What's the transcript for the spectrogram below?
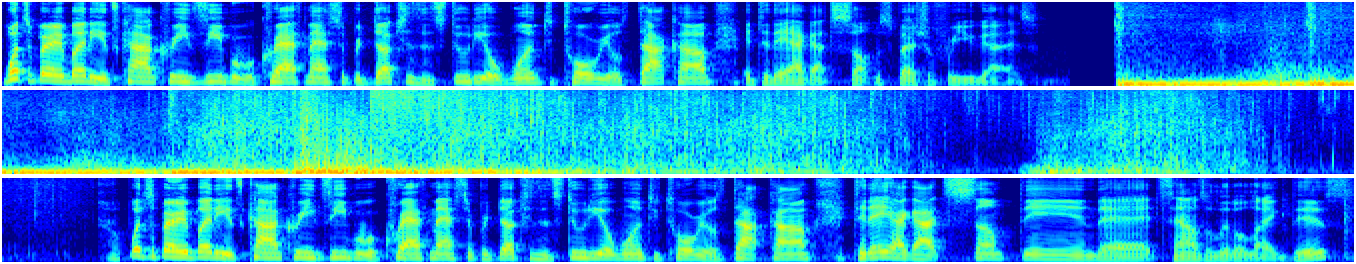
What's up, everybody? It's Concrete Zebra with Craftmaster Productions and Studio One Tutorials.com, and today I got something special for you guys. What's up, everybody? It's Concrete Zebra with Craftmaster Productions and Studio One Tutorials.com. Today, I got something that sounds a little like this.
